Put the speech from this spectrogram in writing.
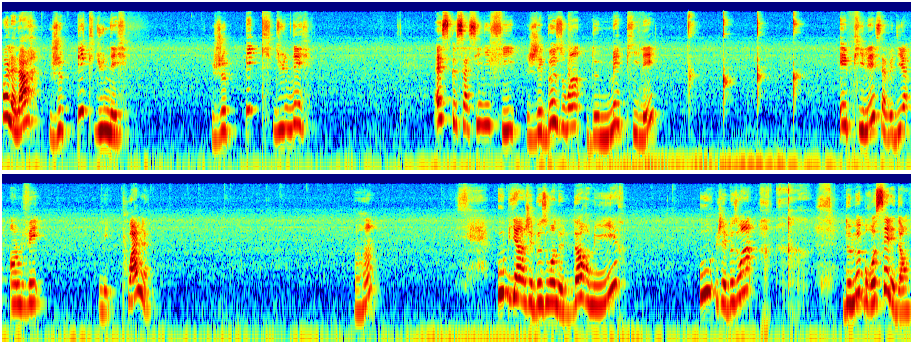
Oh là là, je pique du nez. Je pique du nez. Est-ce que ça signifie j'ai besoin de m'épiler Épiler, ça veut dire enlever les poils. Uh-huh. Ou bien j'ai besoin de dormir, ou j'ai besoin de me brosser les dents.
